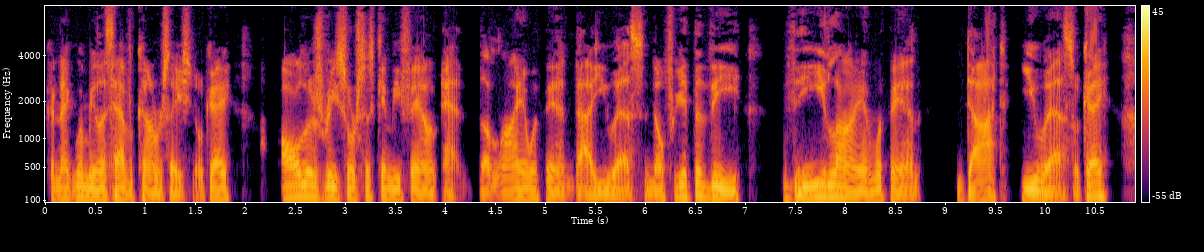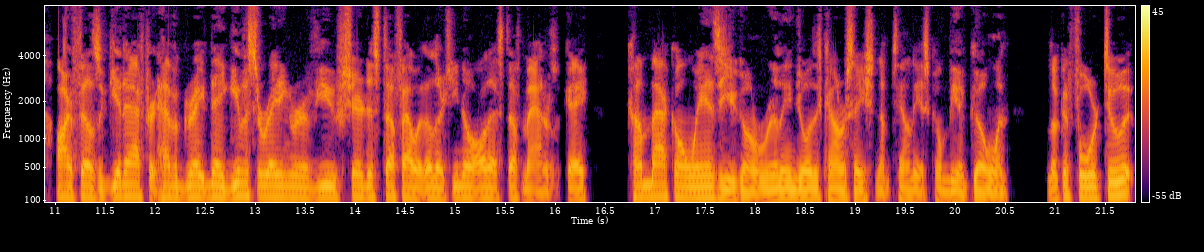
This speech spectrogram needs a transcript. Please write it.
connect with me. Let's have a conversation. Okay. All those resources can be found at thelionwithin.us. And don't forget the the, the lion within dot us. Okay. All right, fellas, get after it. Have a great day. Give us a rating review. Share this stuff out with others. You know, all that stuff matters. Okay. Come back on Wednesday. You're going to really enjoy this conversation. I'm telling you, it's going to be a good one. Looking forward to it.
